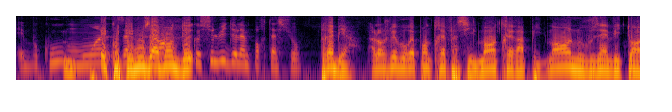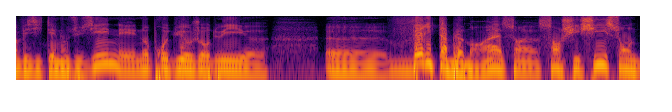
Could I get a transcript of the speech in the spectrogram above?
est beaucoup moins Écoutez, nous important avons de- que celui de l'importation. Très bien. Alors je vais vous répondre très facilement, très rapidement. Nous vous invitons à visiter nos usines et nos produits aujourd'hui, euh, euh, véritablement, hein, sans, sans chichi, sont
